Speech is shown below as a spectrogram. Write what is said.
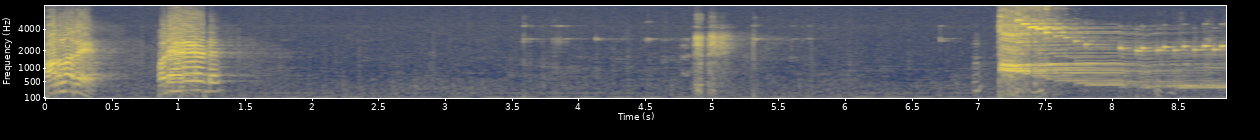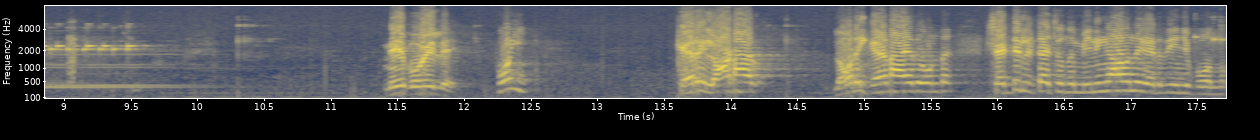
പറഞ്ഞേ ഒരേട് നീ പോയില്ലേ? പോയി. കേറി ലോഡാ ലോറി കേടായതുകൊണ്ട് ഷെഡിൽ ഇട്ടാച്ചൊന്ന് മിനിങ്ങാവെന്ന് കരുതി ഇഞ്ഞു പോന്നു.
